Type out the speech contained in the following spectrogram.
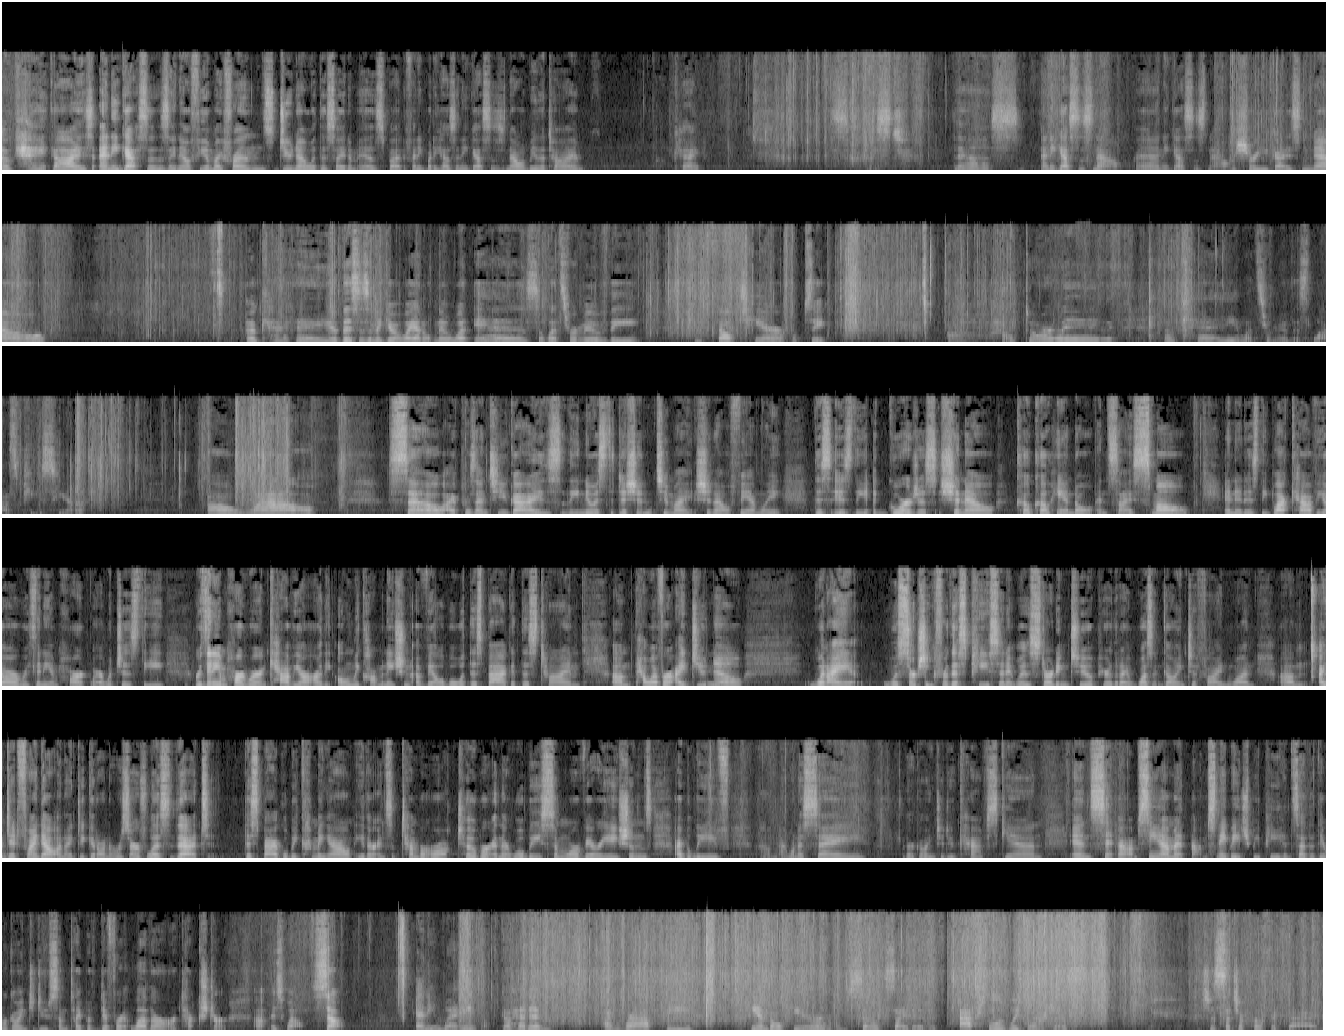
Okay, guys, any guesses? I know a few of my friends do know what this item is, but if anybody has any guesses, now would be the time. Okay. just this. Any guesses now? Any guesses now? I'm sure you guys know. Okay, if this isn't a giveaway, I don't know what is. So let's remove the, the felt here. Oopsie. Oh, how darling. Okay, let's remove this last piece here. Oh, wow. So, I present to you guys the newest addition to my Chanel family. This is the gorgeous Chanel Coco handle in size small, and it is the Black Caviar Ruthenium hardware, which is the Ruthenium hardware and caviar are the only combination available with this bag at this time. Um, however, I do know when I was searching for this piece and it was starting to appear that I wasn't going to find one, um, I did find out and I did get on a reserve list that this bag will be coming out either in September or October and there will be some more variations. I believe, um, I want to say they're going to do calf skin and um, Sam at um, Snape HBP had said that they were going to do some type of different leather or texture uh, as well. So, anyway, go ahead and unwrap the handle here. I'm so excited. It's absolutely gorgeous. It's just such a perfect bag.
